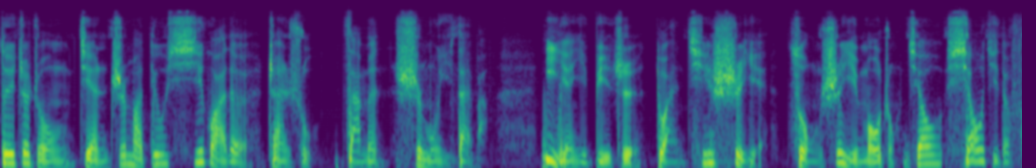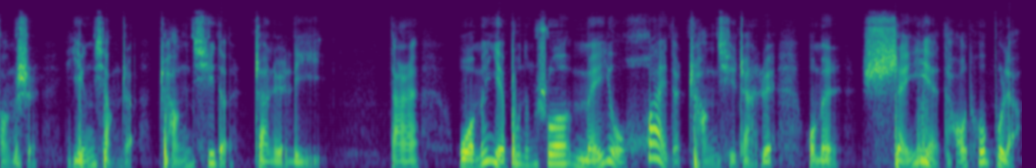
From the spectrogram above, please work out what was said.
对这种捡芝麻丢西瓜的战术，咱们拭目以待吧。一言以蔽之，短期视野总是以某种较消极的方式。影响着长期的战略利益。当然，我们也不能说没有坏的长期战略，我们谁也逃脱不了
